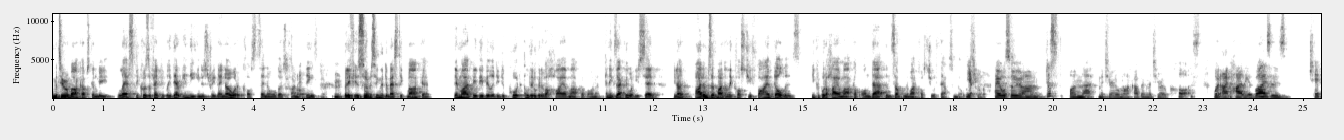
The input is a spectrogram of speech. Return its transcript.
the material markup's going to be less because effectively they're in the industry. They know what it costs. They know all those kind of things. yeah. Mm. But if you're servicing the domestic market, there might be the ability to put a little bit of a higher markup on it. And exactly what you said, you know, items that might only cost you five dollars, you could put a higher markup on that than something that might cost you a thousand dollars. Yeah. I also um just on that material markup and material cost, what I'd highly advise is check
